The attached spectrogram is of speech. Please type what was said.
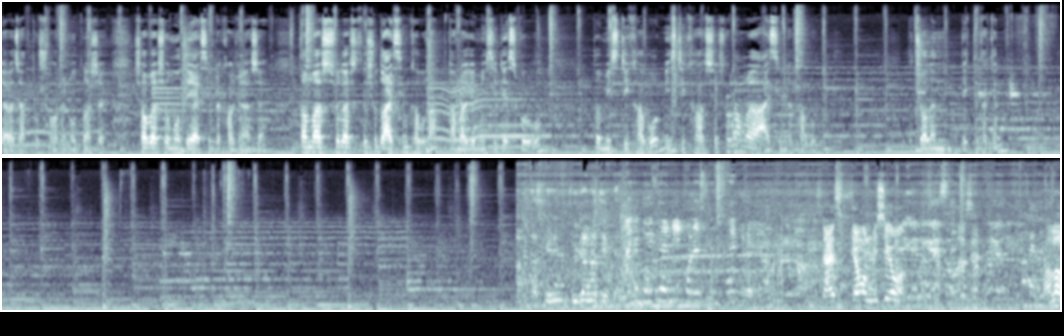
যারা চাঁদপুর শহরে নতুন আসে, সবাই আসলে মধ্যে এই আইসক্রিমটা খাওয়ার জন্য আসে। তো আমরা আসলে আসতে শুধু আইসক্রিম খাব না আমরা আগে মিষ্টি টেস্ট করব। তো মিষ্টি খাব মিষ্টি খাওয়া শেষ হলে আমরা আইসক্রিমটা খাব। চলেন দেখতে থাকেন। কেমন? মিষ্টি কেমন? ভালো?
